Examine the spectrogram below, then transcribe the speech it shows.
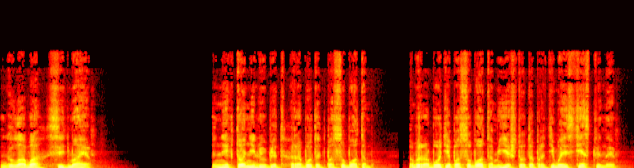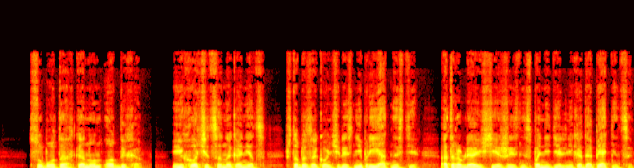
Глава седьмая Никто не любит работать по субботам. В работе по субботам есть что-то противоестественное. Суббота — канун отдыха. И хочется, наконец, чтобы закончились неприятности, отравляющие жизнь с понедельника до пятницы.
